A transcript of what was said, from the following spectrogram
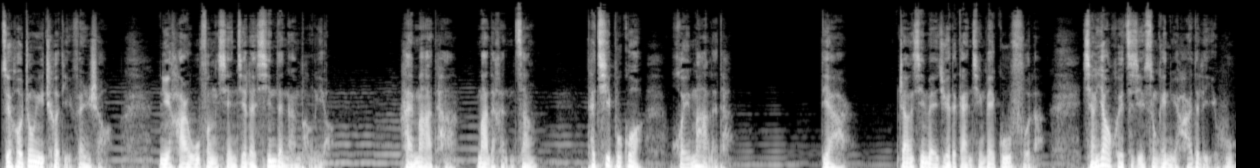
最后终于彻底分手。女孩无缝衔接了新的男朋友，还骂他骂得很脏，他气不过回骂了他。第二。张新伟觉得感情被辜负了，想要回自己送给女孩的礼物，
